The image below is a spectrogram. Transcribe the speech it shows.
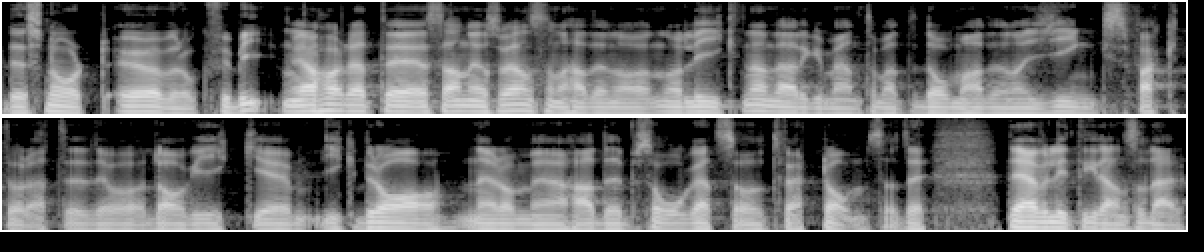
det snart över och förbi. Jag hörde att eh, Sanne och Svensson hade något, något liknande argument om att de hade någon jinx-faktor, att det var, laget gick, eh, gick bra när de eh, hade sågats och tvärtom. Så att det, det är väl lite grann sådär.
